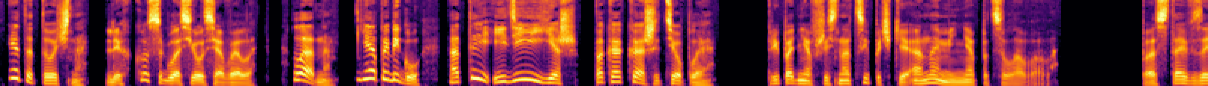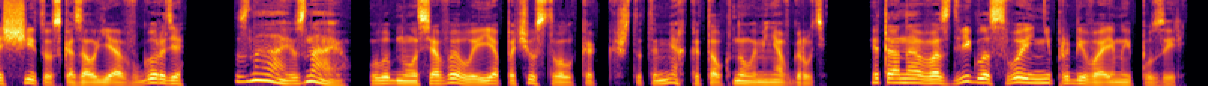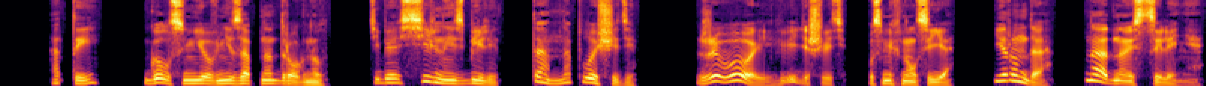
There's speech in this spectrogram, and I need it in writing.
«Это точно», — легко согласилась Авелла. «Ладно, я побегу, а ты иди и ешь, пока каша теплая». Приподнявшись на цыпочки, она меня поцеловала. «Поставь защиту», — сказал я в городе. «Знаю, знаю», — улыбнулась Авелла, и я почувствовал, как что-то мягко толкнуло меня в грудь. Это она воздвигла свой непробиваемый пузырь. «А ты?» — голос у нее внезапно дрогнул. «Тебя сильно избили, там, на площади». «Живой, видишь ведь», — усмехнулся я. «Ерунда, на одно исцеление».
